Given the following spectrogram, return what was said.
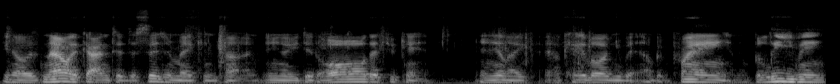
You know, it's now it gotten to decision making time. And, you know, you did all that you can, and you're like, okay, Lord, you've been I've been praying and believing,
